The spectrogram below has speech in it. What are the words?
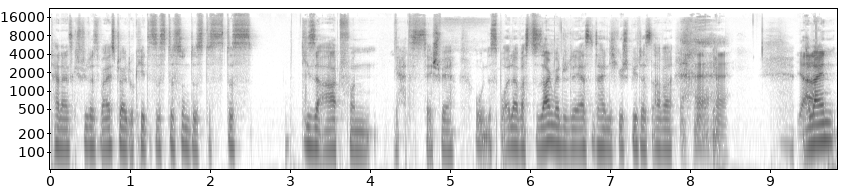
Teil 1 gespielt hast, weißt du halt, okay, das ist das und das, das ist das, diese Art von, ja, das ist sehr schwer, ohne Spoiler was zu sagen, wenn du den ersten Teil nicht gespielt hast, aber ja. Ja. Allein,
